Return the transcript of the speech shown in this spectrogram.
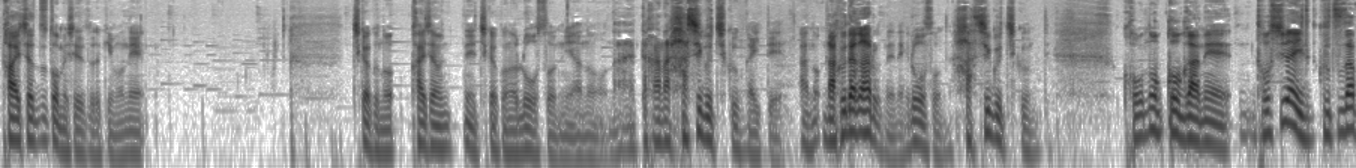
会社勤めしてた時もね、近くの会社のね近くのローソンにあの何やったかな橋口くんがいてあの名札があるんでねローソン橋口くんってこの子がね、年はいくつだっ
